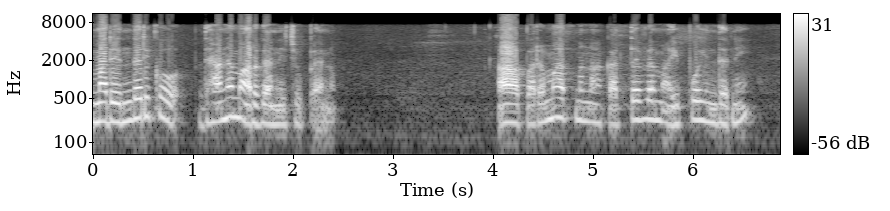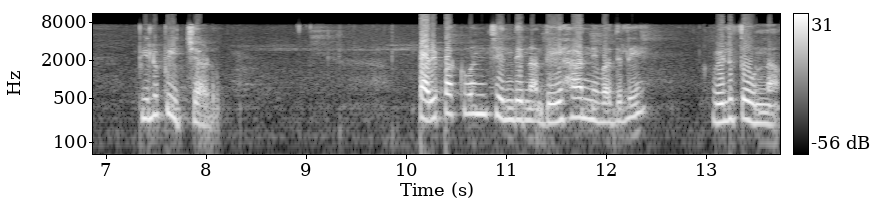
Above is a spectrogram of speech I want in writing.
మరెందరికో ధ్యాన మార్గాన్ని చూపాను. ఆ పరమాత్మ నా కర్తవ్యం అయిపోయిందని పిలుపు ఇచ్చాడు. పరిపక్వం చెందిన దేహాన్ని వదిలి వెళుతూ ఉన్నా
